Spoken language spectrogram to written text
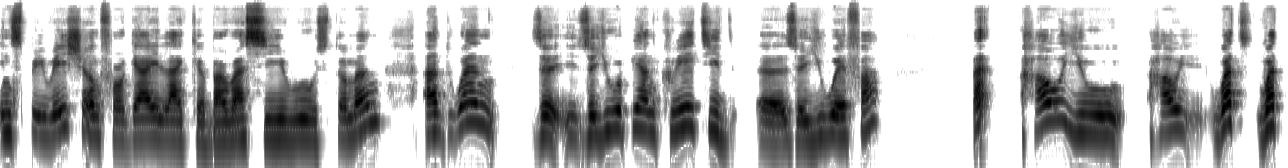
inspiration for a guy like uh, Barassi, Rous, Thommen. And when the the European created uh, the UEFA, uh, how you how what what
